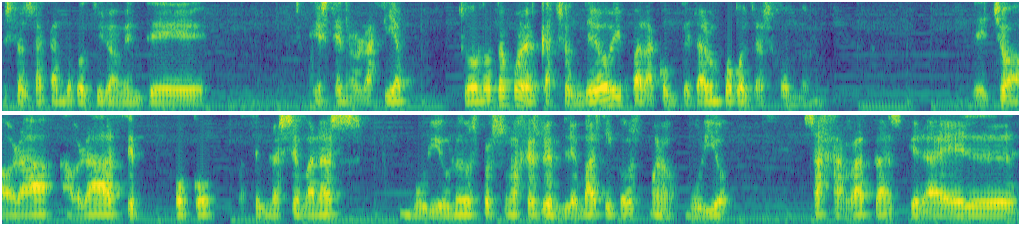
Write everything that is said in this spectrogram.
Están sacando continuamente escenografía todo el rato por el cachondeo y para completar un poco el trasfondo. ¿no? De hecho, ahora, ahora hace poco, hace unas semanas, murió uno de los personajes emblemáticos, bueno, murió, Sajarratas, que era el,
